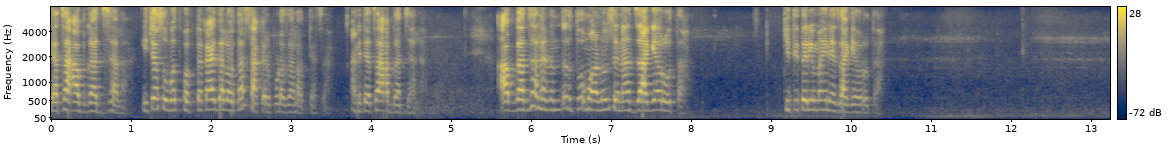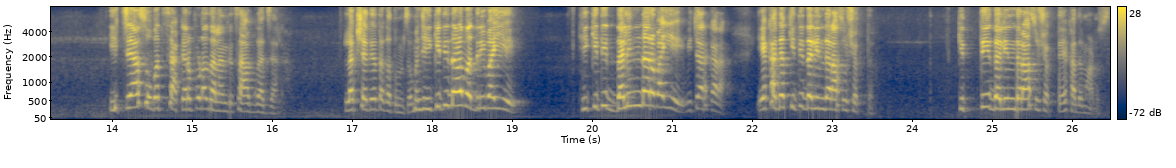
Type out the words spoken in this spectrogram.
त्याचा अपघात झाला. हिच्यासोबत फक्त काय झाला होता? साखरपुडा झाला होता त्याचा. आणि त्याचा अपघात झाला. अपघात झाल्यानंतर तो माणूस आहे ना जाग्यावर होता. कितीतरी महिने जाग्यावर होता. हिच्यासोबत साखरपुडा झाला आणि त्याचा अपघात झाला. लक्षात येतं का तुमचं? म्हणजे ही किती दळभद्री बाई आहे. ही किती दलिंदर बाई आहे. विचार करा. एखादं किती दलिंदर असू शकतं? किती दलिंदर असू शकतं एखादं माणूस?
